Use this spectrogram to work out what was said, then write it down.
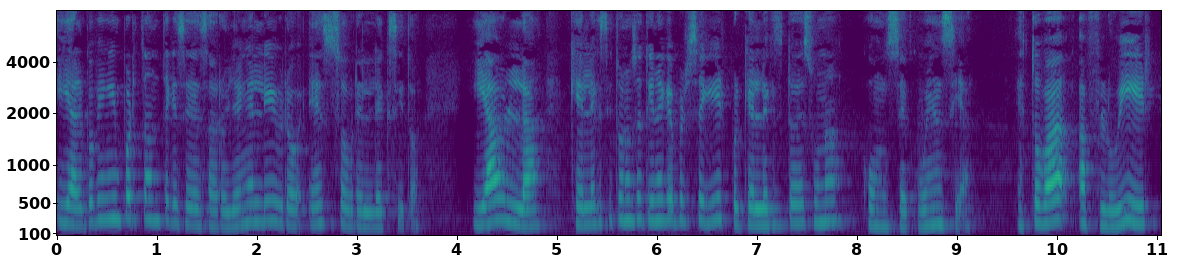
Y algo bien importante que se desarrolla en el libro es sobre el éxito. Y habla que el éxito no se tiene que perseguir porque el éxito es una consecuencia. Esto va a fluir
